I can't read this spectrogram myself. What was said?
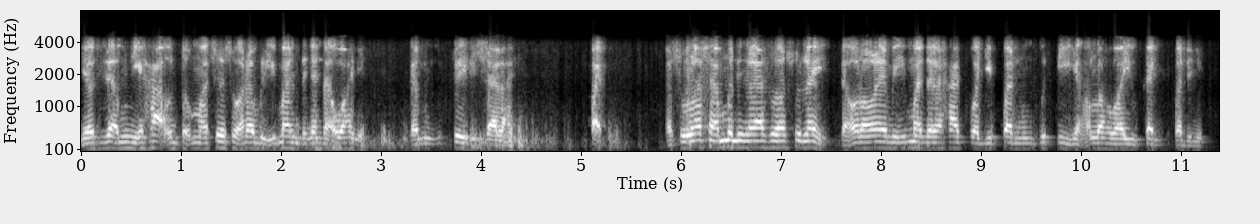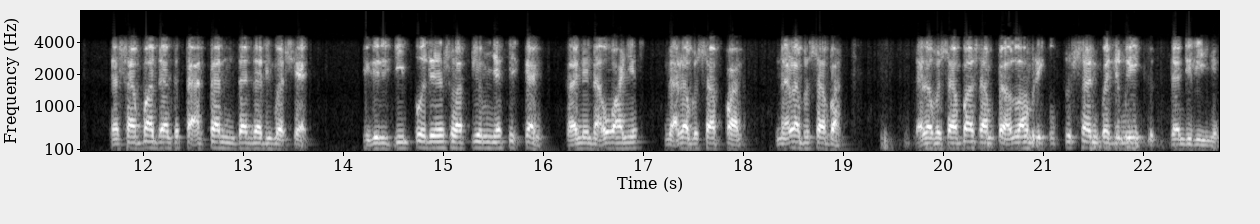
Dia tidak mempunyai hak untuk memaksa seorang beriman dengan dakwahnya dan mengikuti risalahnya. Empat. Rasulullah sama dengan Rasul-Rasul lain dan orang-orang yang beriman adalah hak kewajipan mengikuti yang Allah wahyukan kepadanya. Dan sabar dan ketaatan dan dari maksiat. Jika ditimpa dengan sesuatu yang menyakitkan kerana dakwahnya, naklah bersabar. Naklah bersabar. Naklah bersabar sampai Allah beri keputusan kepada mereka dan dirinya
